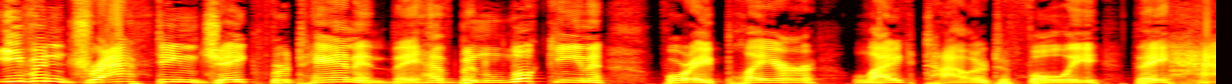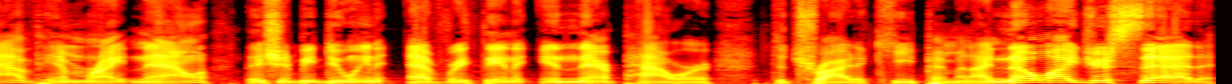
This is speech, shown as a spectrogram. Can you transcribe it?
even drafting Jake Virtanen. They have been looking for a player like Tyler Toffoli. They have him right now. They should be doing everything in their power to try to keep him. And I know I just said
